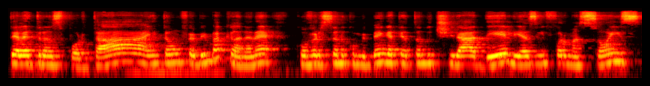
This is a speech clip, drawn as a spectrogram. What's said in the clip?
teletransportar, então foi bem bacana, né? Conversando com o Mibenga, tentando tirar dele as informações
